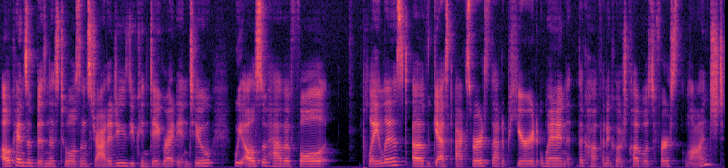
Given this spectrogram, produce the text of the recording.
all kinds of business tools and strategies you can dig right into, we also have a full playlist of guest experts that appeared when the Confident Coach Club was first launched.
